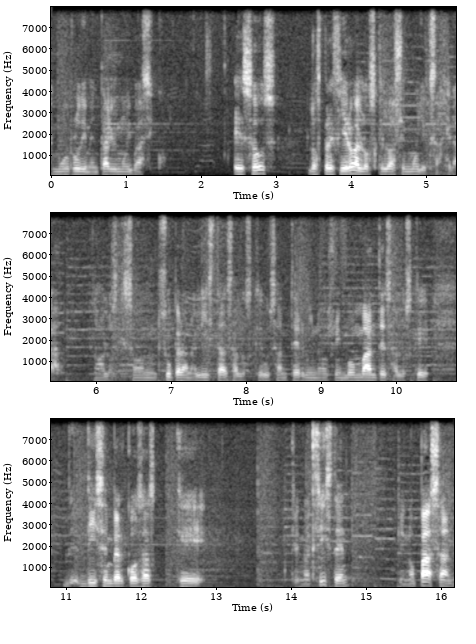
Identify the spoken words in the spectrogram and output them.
muy rudimentario y muy básico. Esos los prefiero a los que lo hacen muy exagerado, a los que son súper analistas, a los que usan términos rimbombantes, a los que dicen ver cosas que, que no existen, que no pasan,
